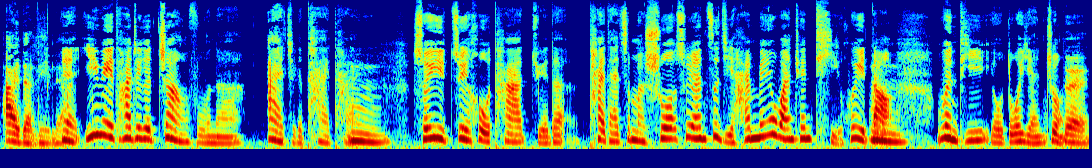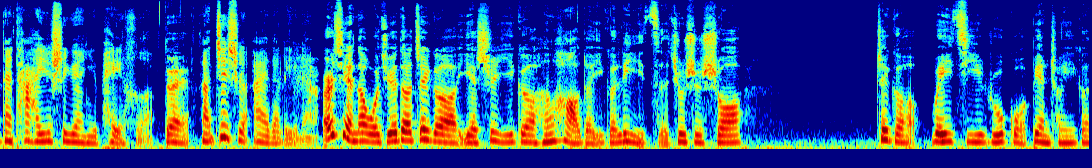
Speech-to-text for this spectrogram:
爱的力量。嗯，因为她这个丈夫呢爱这个太太，嗯。所以最后他觉得太太这么说，虽然自己还没有完全体会到嗯。问题有多严重，对。但他还是愿意配合。对，啊，这是爱的力量。而且呢，我觉得这个也是一个很好的一个例子，就是说，这个危机如果变成一个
